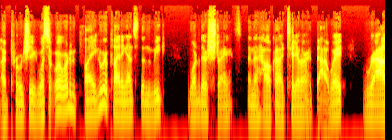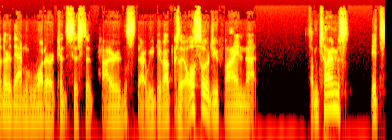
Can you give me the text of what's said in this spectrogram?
approaching? What's what are we playing? Who are we playing against in the week? What are their strengths? And then how can I tailor it that way rather than what are consistent patterns that we give up? Because I also do find that sometimes it's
